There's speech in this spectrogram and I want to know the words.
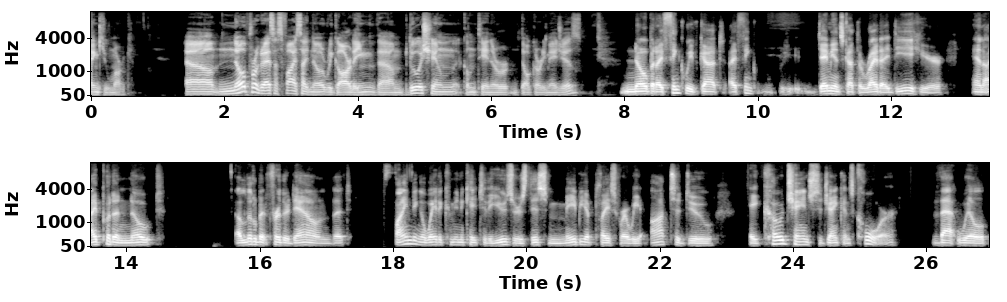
Thank you, Mark. Um, no progress, as far as I know, regarding the um, Blue Ocean container Docker images. No, but I think we've got, I think Damien's got the right idea here. And I put a note a little bit further down that finding a way to communicate to the users, this may be a place where we ought to do a code change to Jenkins core that will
